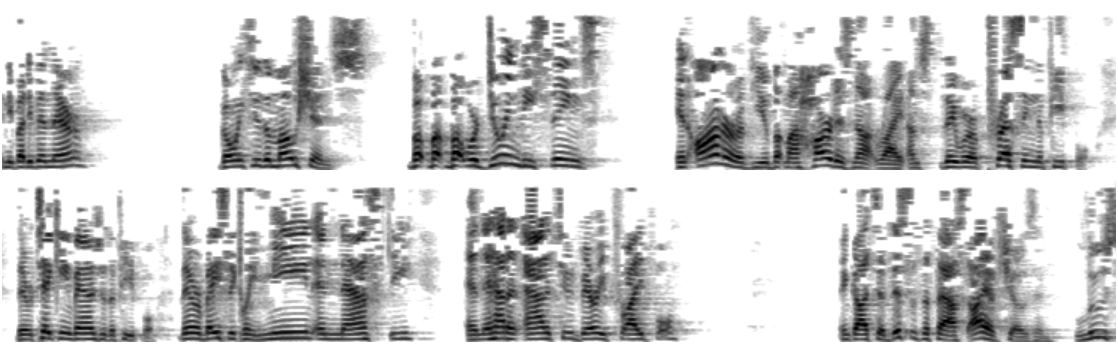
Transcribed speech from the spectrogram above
Anybody been there? Going through the motions. But, but, but we're doing these things in honor of you, but my heart is not right. I'm, they were oppressing the people. They were taking advantage of the people. They were basically mean and nasty, and they had an attitude very prideful. And God said, this is the fast I have chosen. Loose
